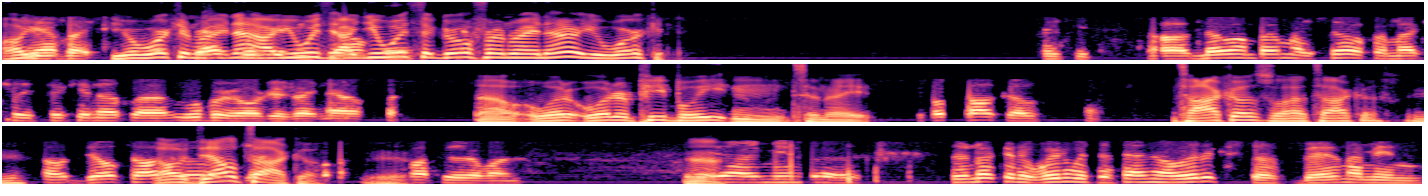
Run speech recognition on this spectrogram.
Oh, yeah, you, but you're working right now. Are you with Are you with the girlfriend right now? Or are you working? Thank you. Uh, no, I'm by myself. I'm actually picking up uh, Uber orders right now. Uh, what What are people eating tonight? Del Taco. Tacos? A lot of tacos. Yeah. Oh, Del Taco. Oh, Del Taco. Yeah. Popular one. Huh. Yeah, I mean, uh, they're not going to win with this analytics stuff, Ben. I mean,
